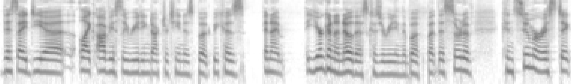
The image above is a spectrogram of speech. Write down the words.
this idea, like obviously reading Dr. Tina's book, because, and I'm, you're going to know this because you're reading the book, but this sort of consumeristic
